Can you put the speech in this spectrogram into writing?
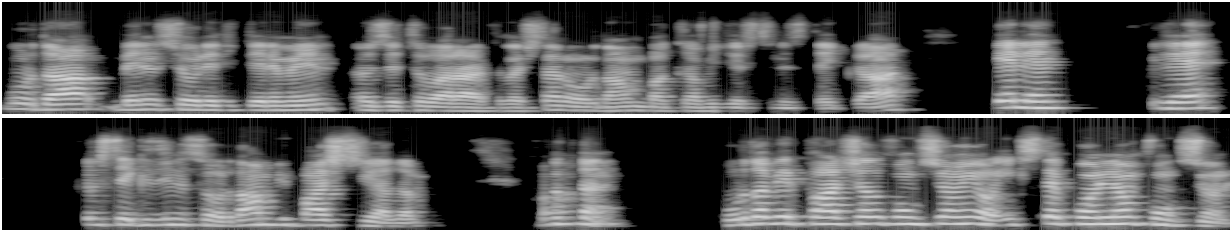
burada benim söylediklerimin özeti var arkadaşlar. Oradan bakabilirsiniz tekrar. Gelin bir de 48. sorudan bir başlayalım. Bakın Burada bir parçalı fonksiyon yok. X de polinom fonksiyonu.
